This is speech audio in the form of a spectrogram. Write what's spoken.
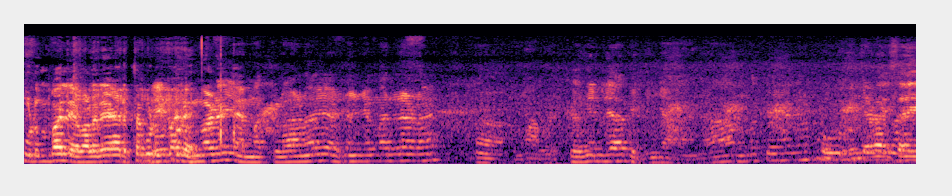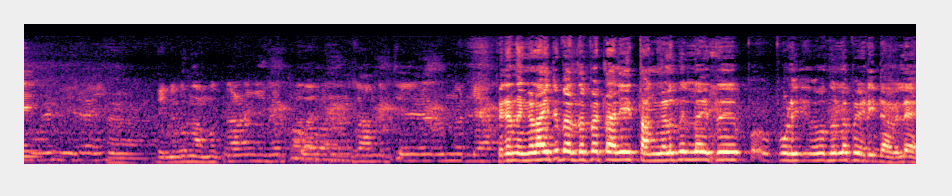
കുടുംബല്ലേ? വളരെ അടുത്ത കുടുംബം. കുടുംബാണ് ഞാൻ മക്കളാണ് ജ്യേഷ്ഠന്മാരാണ്. അവർക്കതില്ല പിന്നെ ഞാൻ പിന്നെ നിങ്ങളായിട്ട് ബന്ധപ്പെട്ടാൽ ഈ തങ്ങൾ എന്നുള്ള ഇത് പൊളി എന്നുള്ള പേടി ഉണ്ടാവും അല്ലേ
